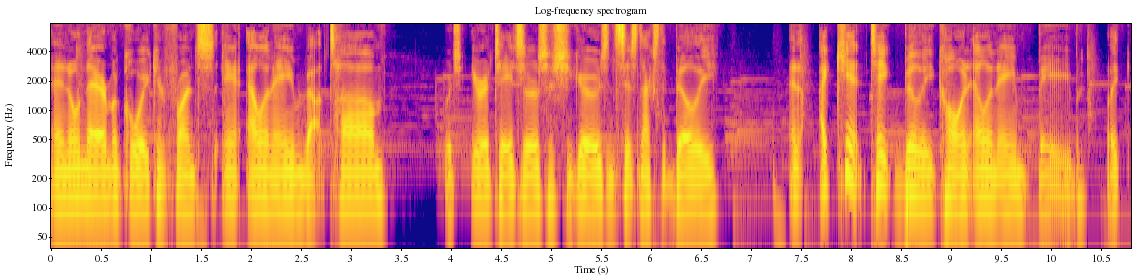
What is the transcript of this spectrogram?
and on there, McCoy confronts Aunt Ellen Aim about Tom, which irritates her. So she goes and sits next to Billy. And I can't take Billy calling Ellen Aim babe. Like,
